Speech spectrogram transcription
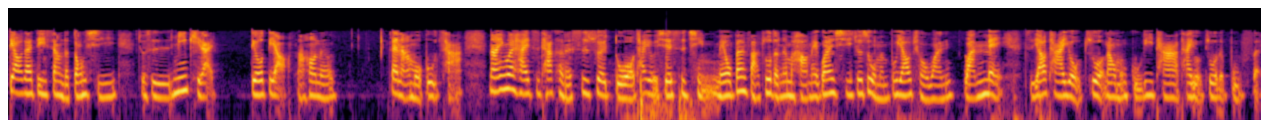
掉在地上的东西就是咪起来丢掉。然后呢？”再拿抹布擦。那因为孩子他可能四岁多，他有一些事情没有办法做的那么好，没关系，就是我们不要求完完美，只要他有做，那我们鼓励他他有做的部分。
